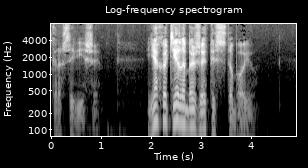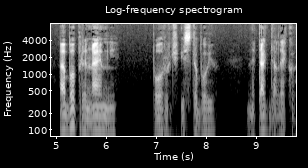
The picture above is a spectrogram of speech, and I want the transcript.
красивіше. Я хотіла би жити з тобою, або, принаймні, поруч із тобою, не так далеко,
